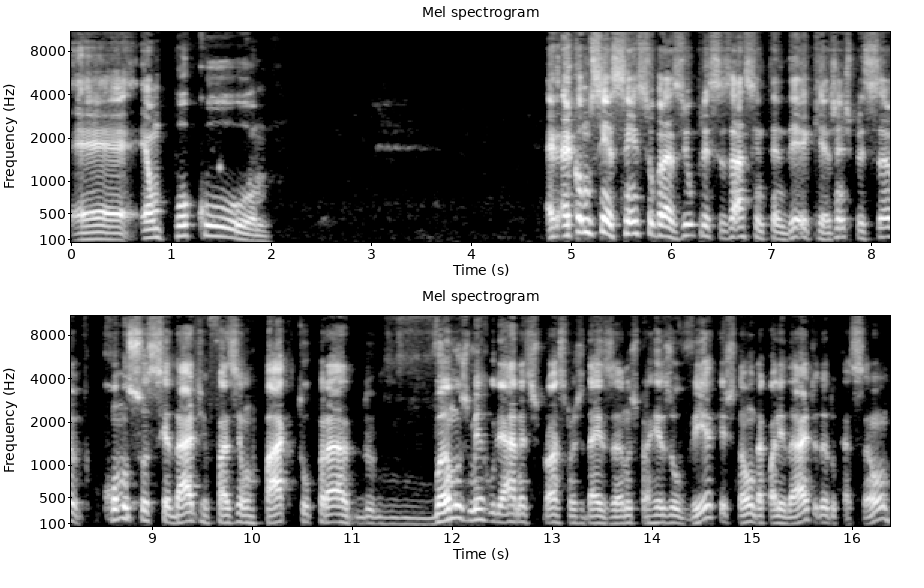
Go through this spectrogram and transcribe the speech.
é, é um pouco é, é, como se, em essência, o Brasil precisasse entender que a gente precisa, como sociedade, fazer um pacto para. Vamos mergulhar nesses próximos 10 anos para resolver a questão da qualidade da educação,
